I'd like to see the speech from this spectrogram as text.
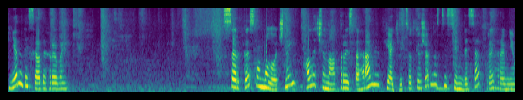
50 гривень. Сир кисломолочний, галичина 300 грамів, 5% жирності 73 гривні.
